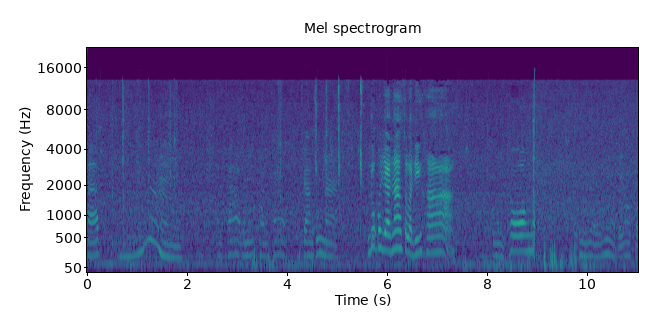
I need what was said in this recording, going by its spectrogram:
ครับ ทุ่งนาลูกพญานาคสวัสดีค่ะ ทองเนาะไปเอาขอ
